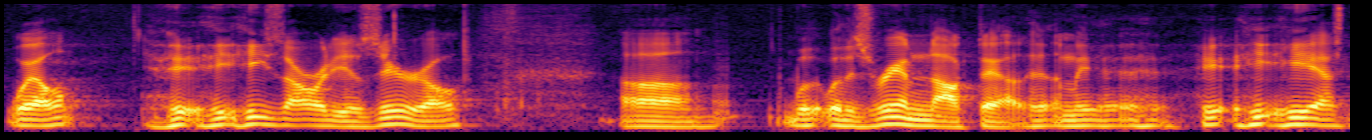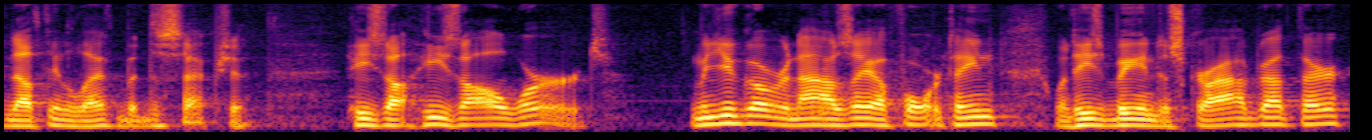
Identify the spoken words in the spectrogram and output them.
Well, he, he's already a zero uh, with, with, his rim knocked out. I mean, he, he has nothing left but deception. He's all, he's all words. I mean, you go over in Isaiah 14 when he's being described right there.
